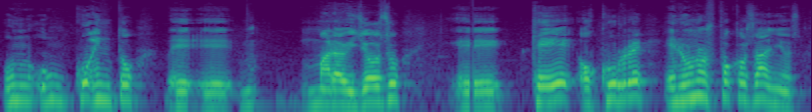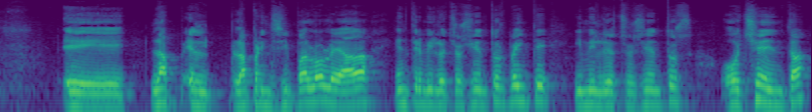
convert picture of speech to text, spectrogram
un, cuento eh, maravilloso que ocurre en unos pocos años. La, la, principal oleada entre 1820 y 1880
